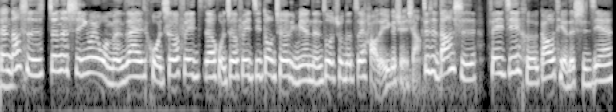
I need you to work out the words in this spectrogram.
但当时真的是因为我们在火车、飞呃火车、飞机、动车里面能做出的最好的一个选项，就是当时飞机和高铁的时间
